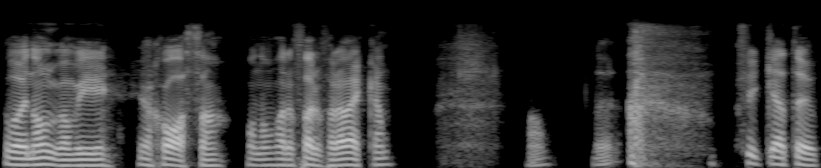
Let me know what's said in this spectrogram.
Det var ju någon gång vi, jag chasade honom, var det förra, förra veckan. Ja, det fick jag ta upp.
